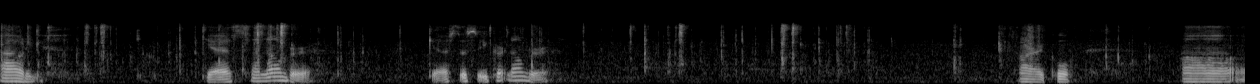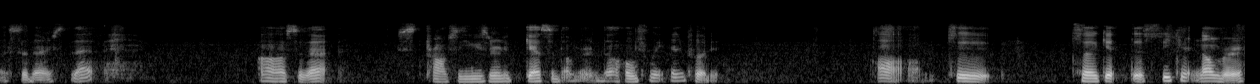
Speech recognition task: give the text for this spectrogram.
Howdy. Guess a number. Guess the secret number. Alright, cool. Uh, so there's that. Uh, so that prompts the user to guess a number. They'll hopefully input it. Um, to to get the secret number,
